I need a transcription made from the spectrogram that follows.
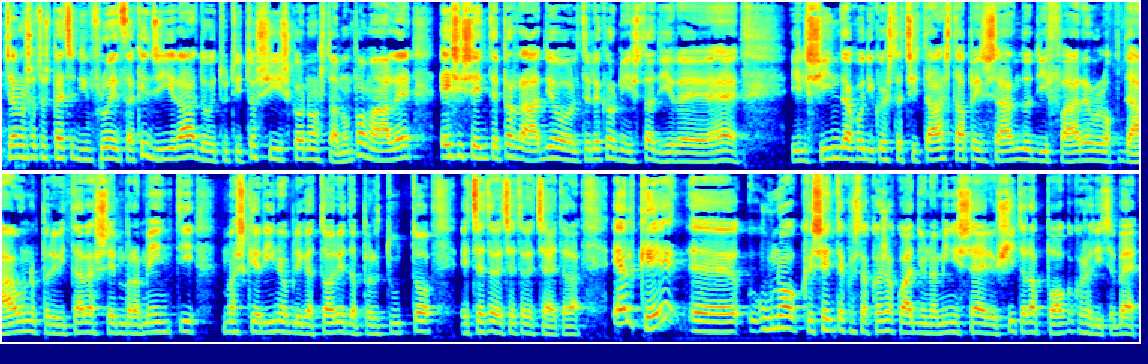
c'è una sottospecie di influenza che gira dove tutti tossiscono, stanno un po' male e si sente per radio il telecronista dire eh, il sindaco di questa città sta pensando di fare un lockdown per evitare assembramenti, mascherine obbligatorie dappertutto, eccetera, eccetera, eccetera. E al che eh, uno che sente questa cosa qua di una miniserie uscita da poco, cosa dice? Beh,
